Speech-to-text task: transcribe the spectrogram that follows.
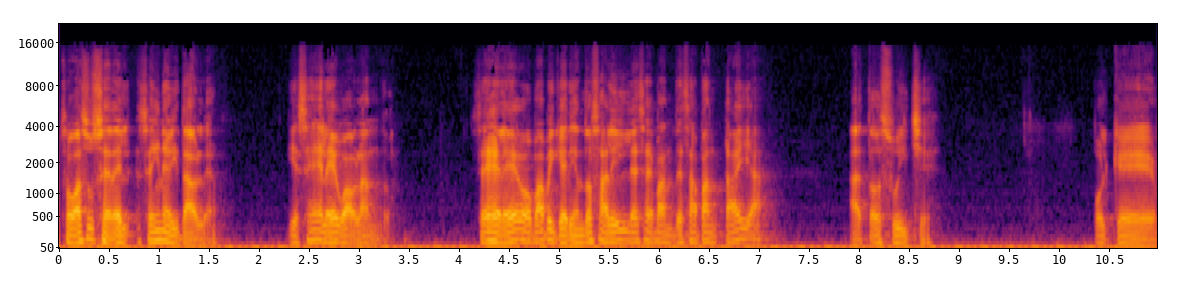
Eso va a suceder, eso es inevitable. Y ese es el ego hablando. Ese es el ego, papi, queriendo salir de, ese, de esa pantalla a todo switch. Porque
